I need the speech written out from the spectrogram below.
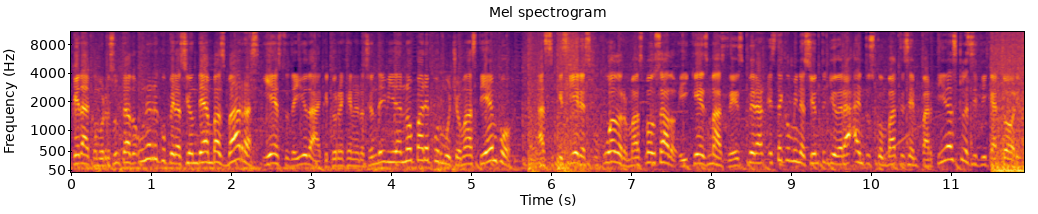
que da como resultado una recuperación de ambas barras y esto te ayuda a que tu regeneración de vida no pare por mucho más tiempo. Así que si eres un jugador más pausado y que es más de esperar, esta combinación te ayudará en tus combates en partidas clasificatorias.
